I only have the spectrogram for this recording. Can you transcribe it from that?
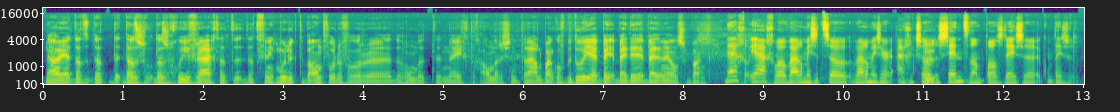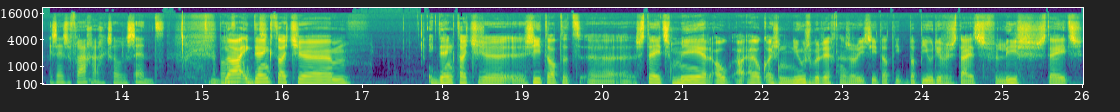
Nou ja, dat, dat, dat, is, dat is een goede vraag. Dat, dat vind ik moeilijk te beantwoorden voor uh, de 190 andere centrale banken. Of bedoel je bij, bij, de, bij de Nederlandse bank? Nee, ja, gewoon waarom is, het zo, waarom is er eigenlijk zo recent dan pas deze, komt deze, is deze vraag eigenlijk zo recent? Nou, ik denk dat je ik denk dat je ziet dat het uh, steeds meer, ook, ook als je nieuwsberichten en zo, je ziet dat die, dat biodiversiteitsverlies steeds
